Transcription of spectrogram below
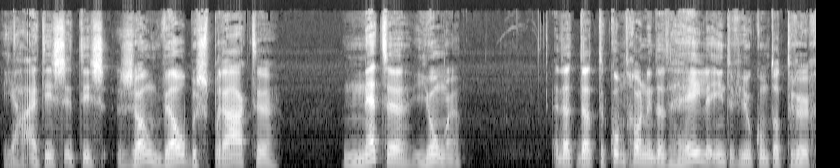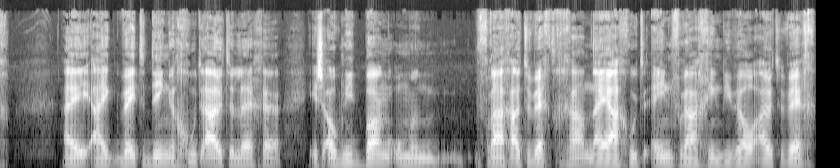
Ja, het is, het is zo'n welbespraakte, nette jongen. Dat, dat komt gewoon in dat hele interview komt dat terug. Hij, hij weet de dingen goed uit te leggen. Is ook niet bang om een vraag uit de weg te gaan. Nou ja, goed, één vraag ging die wel uit de weg.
